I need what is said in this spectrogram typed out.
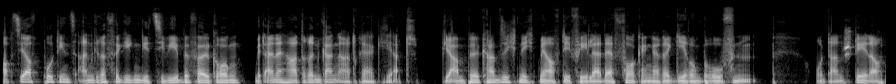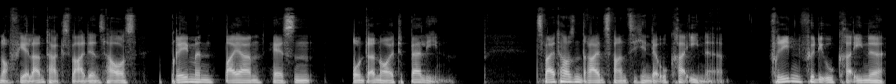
ob sie auf Putins Angriffe gegen die Zivilbevölkerung mit einer härteren Gangart reagiert. Die Ampel kann sich nicht mehr auf die Fehler der Vorgängerregierung berufen. Und dann stehen auch noch vier Landtagswahlen ins Haus. Bremen, Bayern, Hessen und erneut Berlin. 2023 in der Ukraine. Frieden für die Ukraine.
